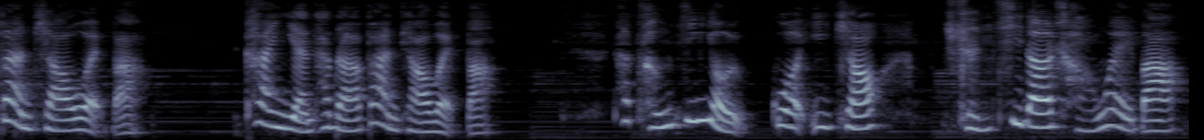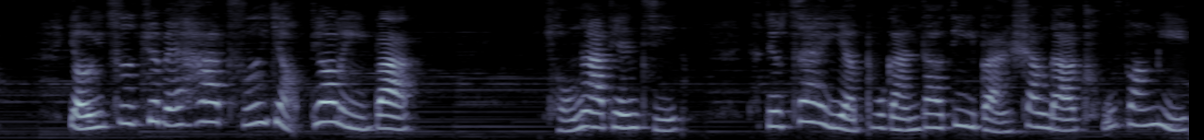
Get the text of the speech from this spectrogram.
半条尾巴，看一眼它的半条尾巴。它曾经有过一条神奇的长尾巴，有一次却被哈茨咬掉了一半。从那天起，他就再也不敢到地板上的厨房里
